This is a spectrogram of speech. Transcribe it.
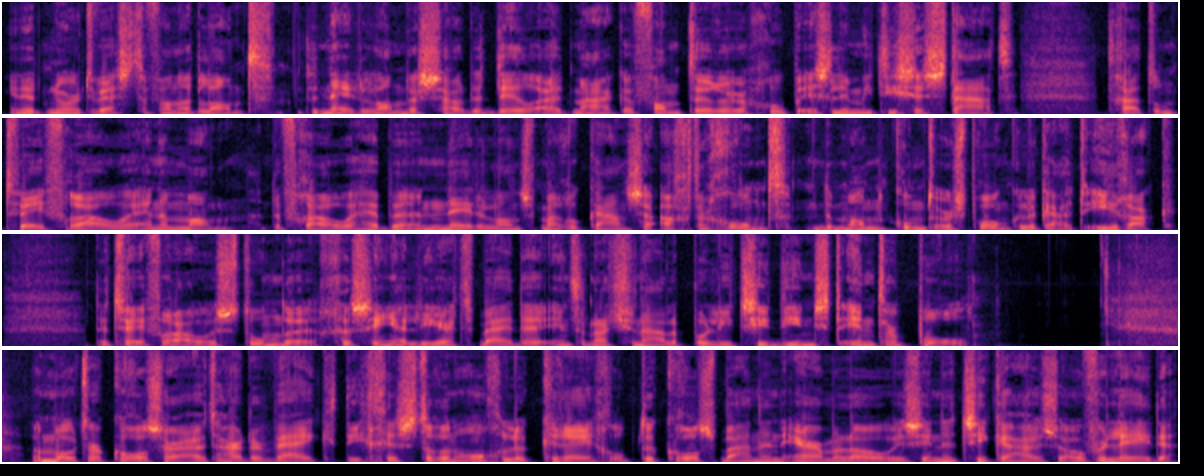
in het noordwesten van het land. De Nederlanders zouden deel uitmaken van terreurgroep Islamitische Staat. Het gaat om twee vrouwen en een man. De vrouwen hebben een Nederlands-Marokkaanse achtergrond. De man komt oorspronkelijk uit Irak. De twee vrouwen stonden gesignaleerd bij de internationale politiedienst Interpol. Een motorcrosser uit Harderwijk die gisteren een ongeluk kreeg op de crossbaan in Ermelo is in het ziekenhuis overleden.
